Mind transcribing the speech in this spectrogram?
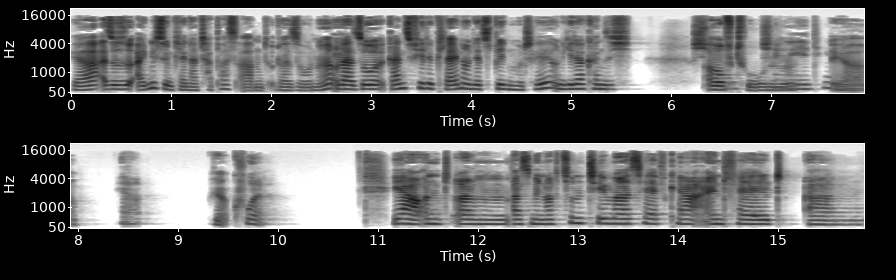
Ja, also so eigentlich so ein kleiner Tapasabend oder so, ne? Ja. Oder so ganz viele kleine und jetzt spielen Hotel und jeder kann sich Schön, auftun. schöne ne? Idee. Ja. Ja. Ja. Cool. Ja, und ähm, was mir noch zum Thema Self-Care einfällt, ähm,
